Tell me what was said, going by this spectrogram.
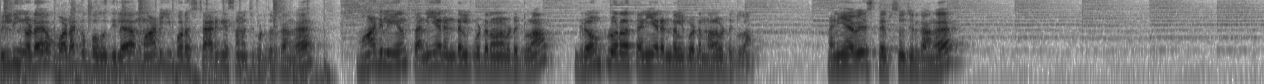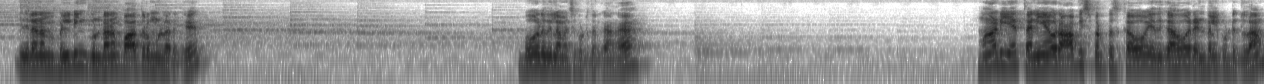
பில்டிங்கோட வடக்கு பகுதியில் மாடிக்கு போகிற ஸ்டார்கேஸ் அமைச்சு கொடுத்துருக்காங்க. மாடிலையும் தனியாக ரெண்டல் கூட்டனாலும் விட்டுக்கலாம். கிரவுண்ட் ஃப்ளோரை தனியாக ரெண்டல் கூட்டனாலும் விட்டுக்கலாம். தனியாகவே ஸ்டெப்ஸ் வச்சுருக்காங்க. இதில் நம்ம பில்டிங்க்கு உண்டான பாத்ரூம் உள்ள இருக்குது போர் இதில் அமைச்சு கொடுத்துருக்காங்க. மாடியை தனியாக ஒரு ஆஃபீஸ் பர்பஸ்க்காகவோ எதுக்காகவோ ரெண்டல் கொடுக்கலாம்.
